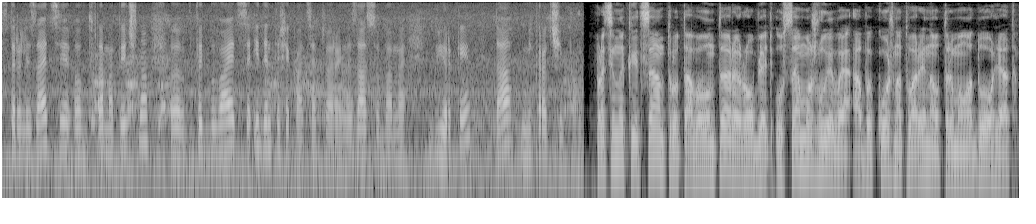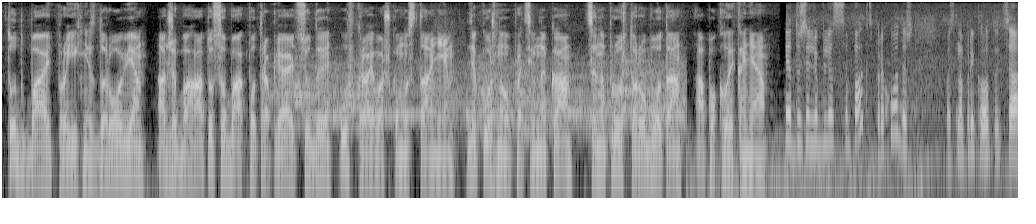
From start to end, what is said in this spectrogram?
стерилізації автоматично відбувається ідентифікація тварини засобами бірки та мікрочіпом. Працівники центру та волонтери роблять усе можливе, аби кожна тварина отримала догляд. Тут дбають про їхнє здоров'я, адже багато собак потрапляють сюди у вкрай важкому стані. Сьогодні. Для кожного працівника це не просто робота, а покликання. Я дуже люблю собак. Приходиш, ось, наприклад, ця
